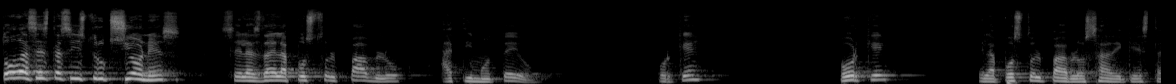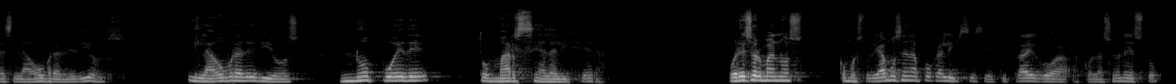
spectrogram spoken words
Todas estas instrucciones se las da el apóstol Pablo a Timoteo. ¿Por qué? Porque el apóstol Pablo sabe que esta es la obra de Dios y la obra de Dios no puede tomarse a la ligera. Por eso, hermanos, como estudiamos en Apocalipsis, y aquí traigo a, colación esto,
